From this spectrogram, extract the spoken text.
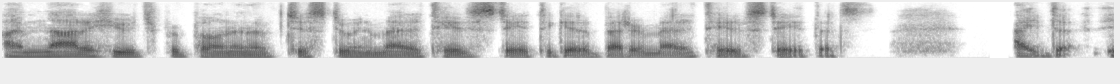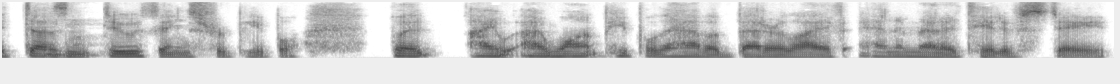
I'm not a huge proponent of just doing a meditative state to get a better meditative state. That's I, it doesn't do things for people, but I, I want people to have a better life and a meditative state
